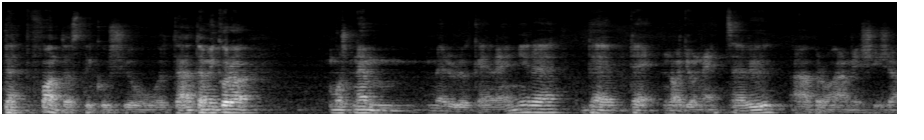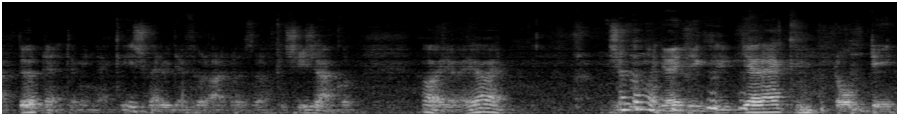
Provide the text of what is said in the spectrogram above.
tehát fantasztikus jó volt. Tehát amikor a, most nem merülök el ennyire, de, de nagyon egyszerű, Ábrahám és Izsák története mindenki ismer, ugye föláldozza a kis Izsákot, jaj, és akkor mondja egyik gyerek, Rotti,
